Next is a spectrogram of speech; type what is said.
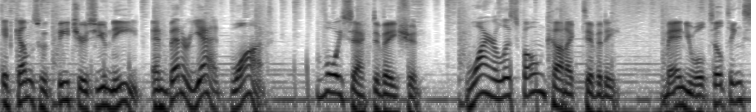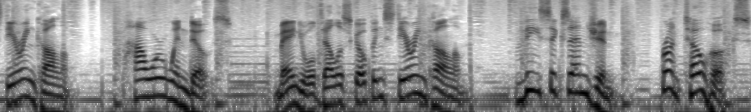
It comes with features you need and better yet, want. Voice activation, wireless phone connectivity, manual tilting steering column, power windows, manual telescoping steering column, V6 engine, front tow hooks,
